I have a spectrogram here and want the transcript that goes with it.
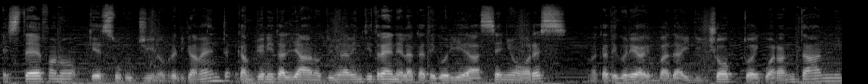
e Stefano, che è suo cugino praticamente, campione italiano 2023 nella categoria Seniores, una categoria che va dai 18 ai 40 anni.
